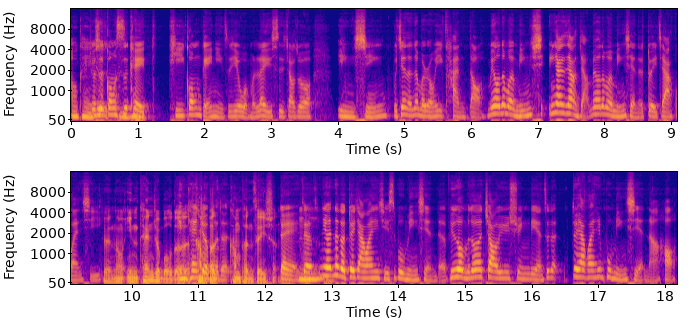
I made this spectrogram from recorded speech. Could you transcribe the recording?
，OK，就是公司可以提供给你这些我们类似叫做隐形，不见得那么容易看到，没有那么明显，应该是这样讲，没有那么明显的对价关系，对那种 intangible 的 intangible 的 compensation，对，这因为那个对价关系其实不明显的，比如说我们说教育训练，这个对价关系不明显呐，哈，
